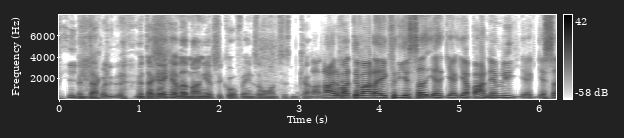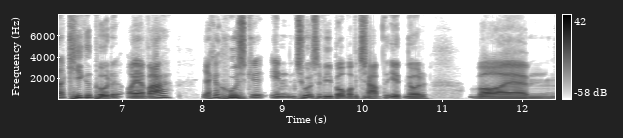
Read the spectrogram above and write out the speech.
de, Men der, hvor de, men der kan ikke have været mange FCK-fans over til sådan en kamp. nej, nej det, var, det var der ikke, fordi jeg sad, jeg, jeg, jeg var nemlig, jeg, jeg sad og kiggede på det, og jeg var, jeg kan huske en, en tur til Viborg, hvor vi tabte 1-0, hvor øhm,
